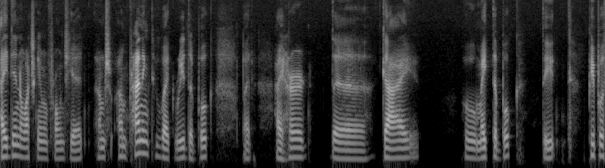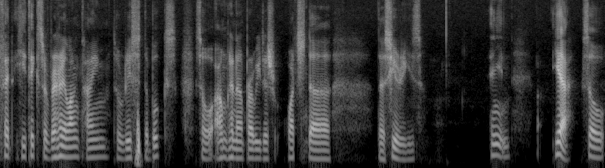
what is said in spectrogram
I didn't watch Game of Thrones yet. I'm I'm planning to like read the book, but I heard the guy who make the book. The people said he takes a very long time to read the books, so I'm gonna probably just watch the the series. And yeah, so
